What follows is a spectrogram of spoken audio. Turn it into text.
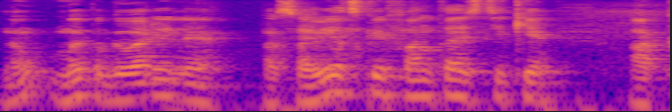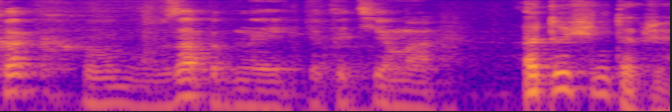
Ну, мы поговорили о советской фантастике, а как в западной эта тема? А точно так же.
